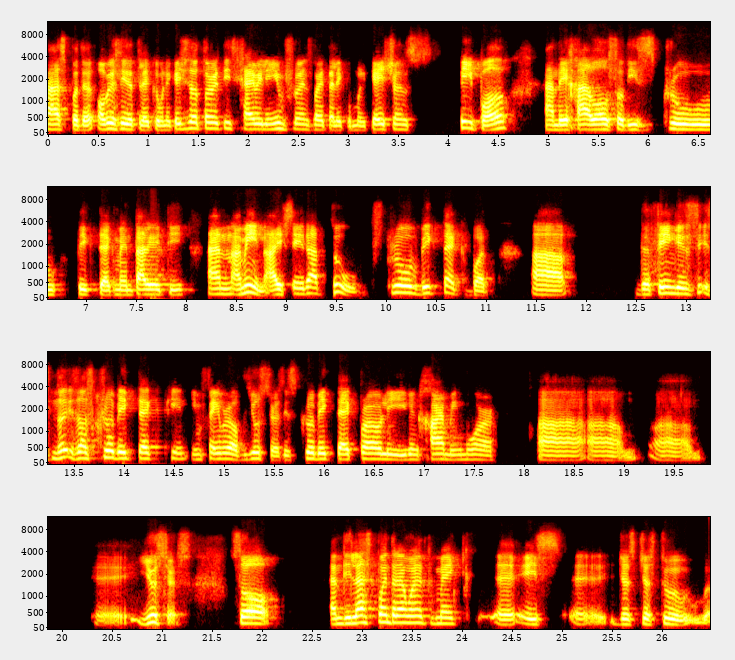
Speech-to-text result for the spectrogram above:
has, but the, obviously the telecommunications authority is heavily influenced by telecommunications people, and they have also this screw big tech mentality. And I mean, I say that too, screw big tech, but uh, the thing is, it's not, it's not screw big tech in, in favor of users. It's screw big tech probably even harming more um, um, uh, users. So, and the last point that I wanted to make uh, is uh, just just to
